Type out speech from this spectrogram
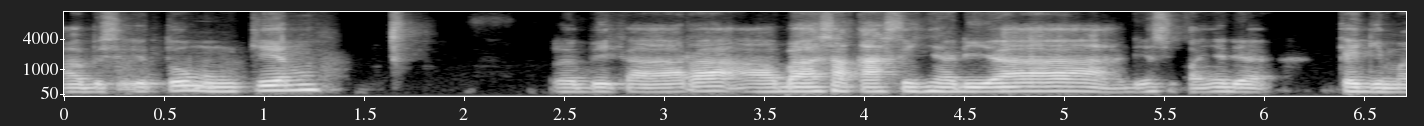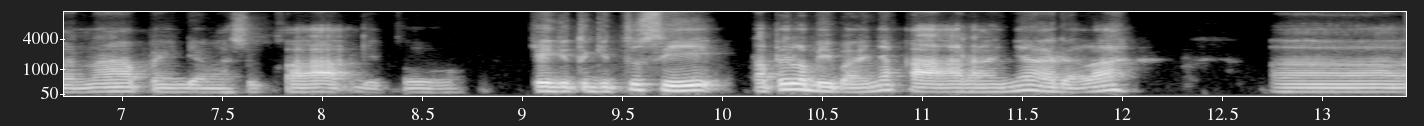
Habis itu mungkin lebih ke arah uh, bahasa kasihnya dia. Dia sukanya dia kayak gimana, apa yang dia nggak suka gitu kayak gitu-gitu sih tapi lebih banyak ke arahnya adalah eh,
